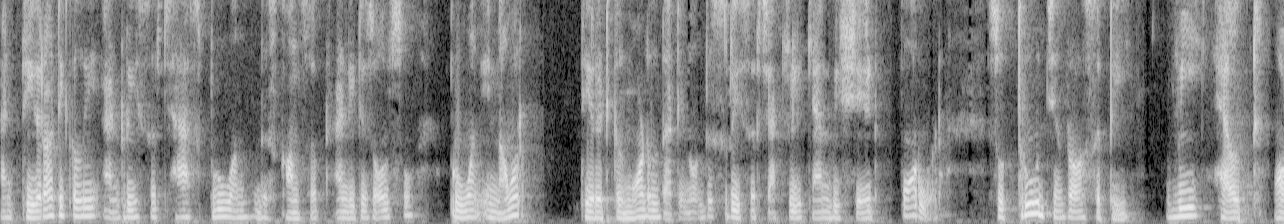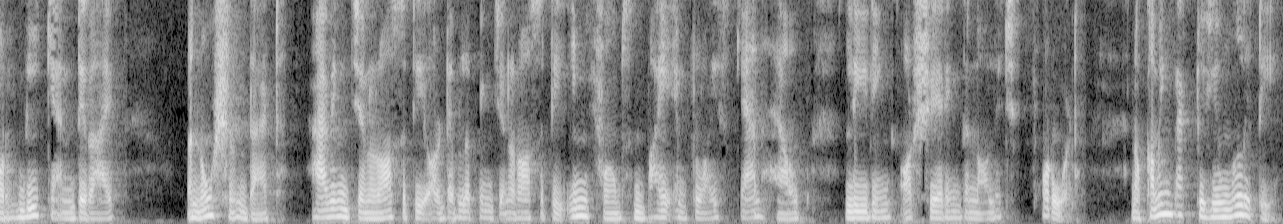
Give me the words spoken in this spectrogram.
And theoretically and research has proven this concept and it is also proven in our theoretical model that you know this research actually can be shared forward. So through generosity we helped or we can derive a notion that having generosity or developing generosity in firms by employees can help leading or sharing the knowledge forward. Now coming back to humility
